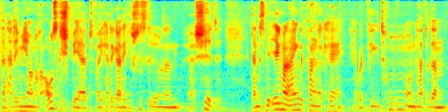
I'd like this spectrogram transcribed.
Dann hatte ich mich auch noch ausgesperrt, weil ich hatte gar nicht den Schlüssel und dann, ja shit. Dann ist mir irgendwann eingefallen, okay, ich habe halt viel getrunken und hatte dann an,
